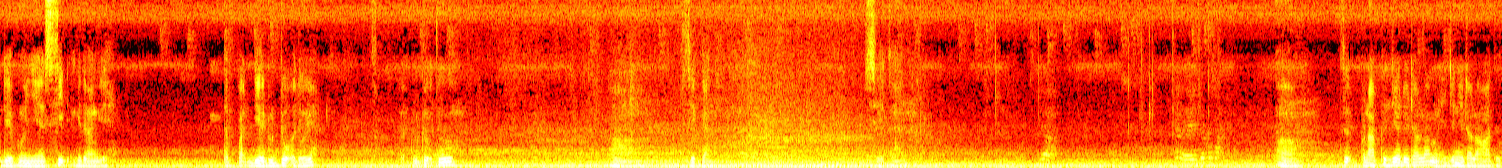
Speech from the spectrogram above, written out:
Dia punya seat kita panggil. Tempat dia duduk tu ya. Tempat duduk tu Hmm, bersihkan bersihkan ha, tu penapis dia ada dalam ni jenis dalam ha, tu.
